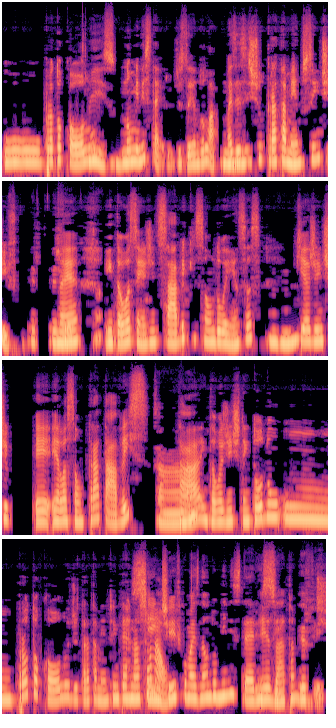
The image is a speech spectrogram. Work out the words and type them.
o protocolo Isso. no ministério, dizendo lá. Mas Uhum. existe o tratamento científico, Per- Perfeito. né? Então, assim, a gente sabe que são doenças Uhum. que a gente, é, elas são tratáveis, Tá. tá? Então, a gente tem todo um protocolo de tratamento internacional. Científico, mas não do ministério em si. Exatamente. Perfeito.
